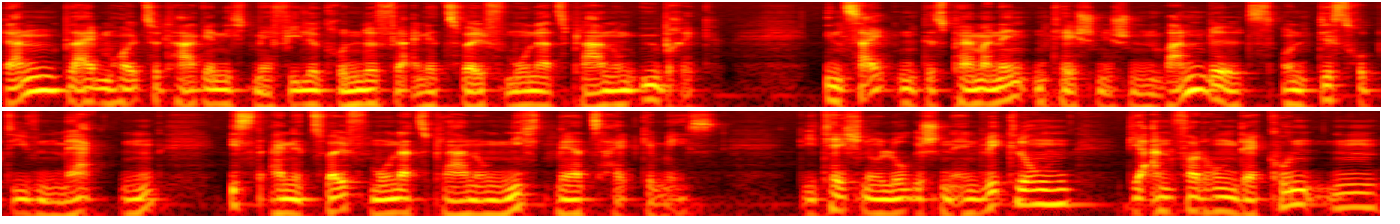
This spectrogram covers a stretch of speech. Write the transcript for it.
dann bleiben heutzutage nicht mehr viele Gründe für eine Zwölfmonatsplanung übrig. In Zeiten des permanenten technischen Wandels und disruptiven Märkten ist eine Zwölfmonatsplanung nicht mehr zeitgemäß. Die technologischen Entwicklungen, die Anforderungen der Kunden,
